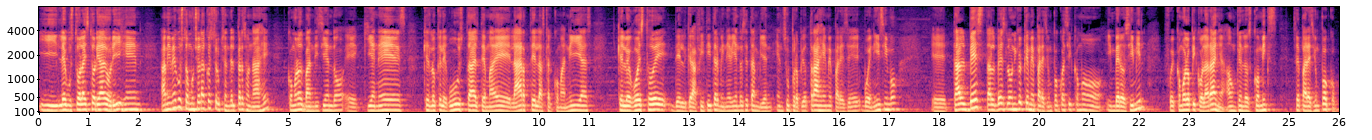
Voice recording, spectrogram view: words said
y le gustó la historia de origen, a mí me gustó mucho la construcción del personaje, cómo nos van diciendo eh, quién es, qué es lo que le gusta, el tema del arte, las calcomanías, que luego esto de, del graffiti termine viéndose también en su propio traje me parece buenísimo. Eh, tal vez, tal vez lo único que me parece un poco así como inverosímil fue como lo picó la araña, aunque en los cómics se parece un poco,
